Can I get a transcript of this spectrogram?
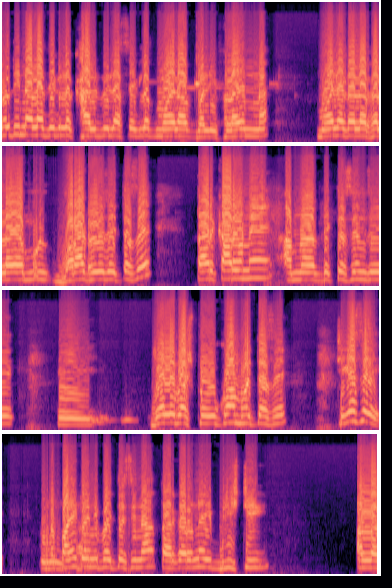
নদী নালা যেগুলো খাল বিল আছে, এগুলো ময়লা বালি ফেলায়েন না। ময়লা টালা ফেলাই এমন ভরাট হয়ে যাইতেছে। তার কারণে আপনারা দেখতেছেন যে এই জলবাষ্প কম হইতাছে। ঠিক আছে? পানি টানি পাইতেছি না। তার কারণে এই বৃষ্টি আল্লাহ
